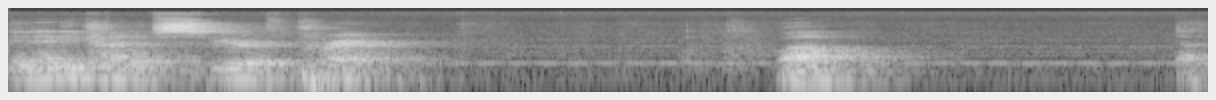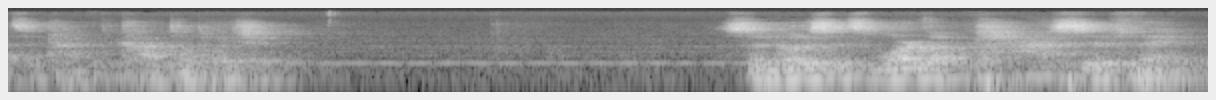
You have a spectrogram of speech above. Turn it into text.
in any kind of spirit of prayer, well, that's a kind of contemplation. So notice it's more of a passive thing.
